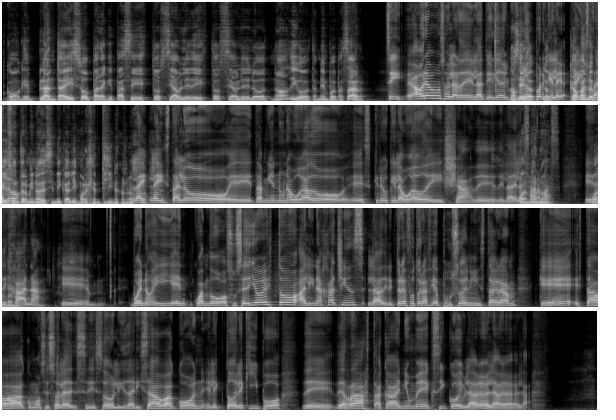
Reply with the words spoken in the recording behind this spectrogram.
como que planta eso para que pase esto, se hable de esto, se hable de lo otro, ¿no? Digo, también puede pasar. Sí, ahora vamos a hablar de la teoría del No sé, complot lo- porque lo- la, la capaz lo pienso en instaló, términos de sindicalismo argentino, ¿no? la, la instaló eh, también un abogado, es creo que el abogado de ella, de, de la de las armas, eh, de. Hannah. Eh, bueno, y en- cuando sucedió esto, Alina Hutchins, la directora de fotografía, puso en Instagram que estaba como se solidarizaba con el, todo el equipo de, de Rust acá en New México y bla, bla, bla, bla, bla.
